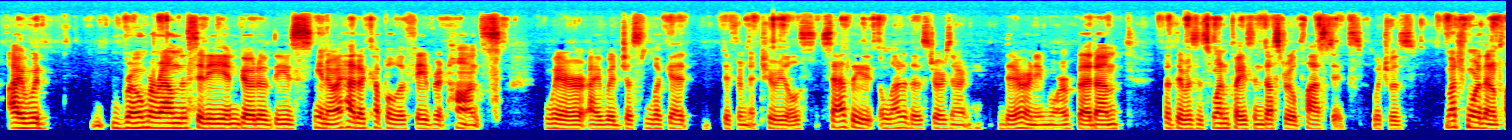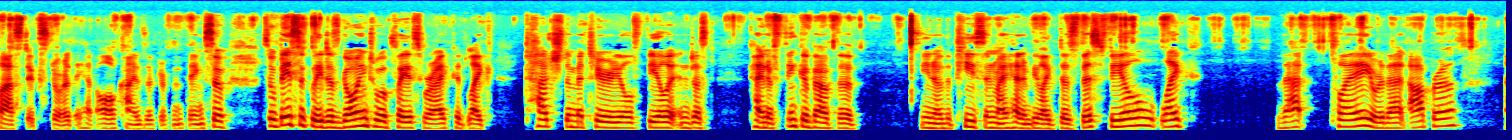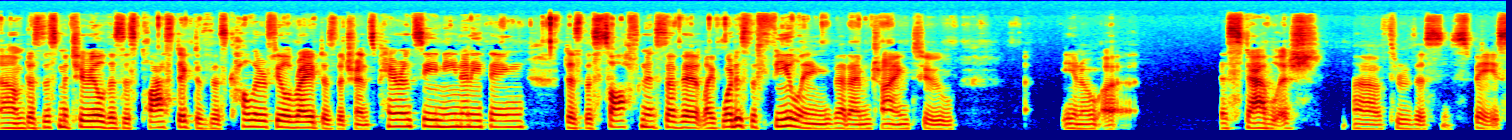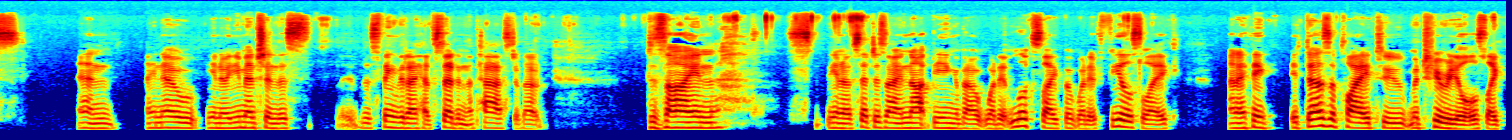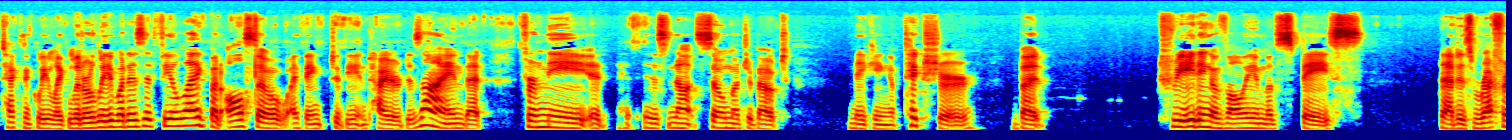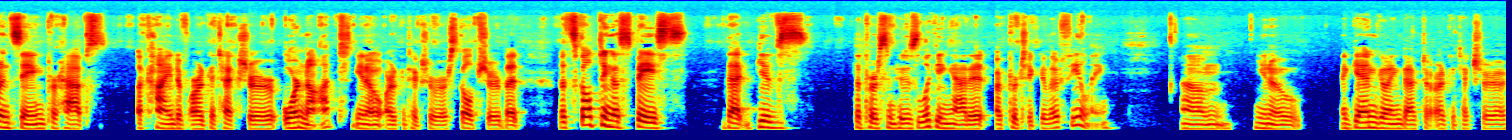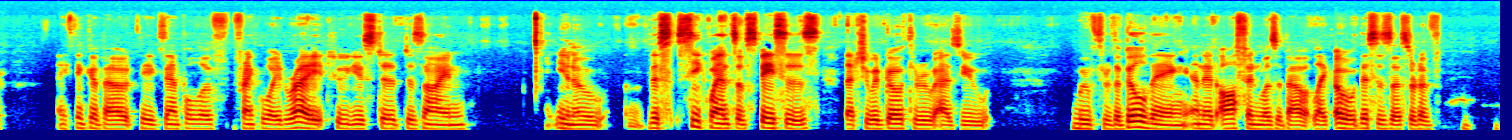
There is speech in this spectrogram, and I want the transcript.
I would roam around the city and go to these, you know, I had a couple of favorite haunts where I would just look at different materials. Sadly, a lot of those stores aren't there anymore, but um, but there was this one place, Industrial Plastics, which was much more than a plastic store. They had all kinds of different things. So so basically, just going to a place where I could like touch the material, feel it, and just kind of think about the you know the piece in my head and be like does this feel like that play or that opera um, does this material does this plastic does this color feel right does the transparency mean anything does the softness of it like what is the feeling that i'm trying to you know uh, establish uh, through this space. And i know you know you mentioned this this thing that i have said in the past about design you know set design not being about what it looks like but what it feels like. And i think it does apply to materials like technically like literally what does it feel like? But also i think to the entire design that for me it is not so much about making a picture but creating a volume of space that is referencing perhaps a kind of architecture or not you know architecture or sculpture but but sculpting a space that gives the person who's looking at it a particular feeling. Um, you know, again, going back to architecture, I think about the example of Frank Lloyd Wright, who used to design you know, this sequence of spaces that you would go through as you move through the building. And it often was about like, oh, this is a sort of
